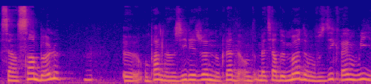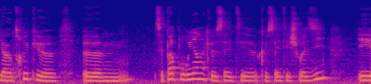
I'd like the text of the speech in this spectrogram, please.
c'est un symbole. Mm. Euh, on parle d'un gilet jaune, donc là, en matière de mode, on se dit quand même, oui, il y a un truc. Euh, euh, c'est pas pour rien que ça a été, que ça a été choisi. Et,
